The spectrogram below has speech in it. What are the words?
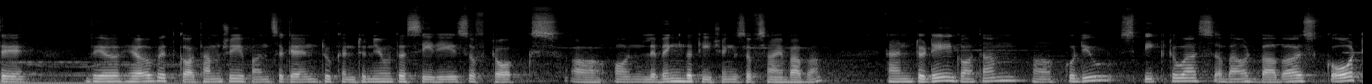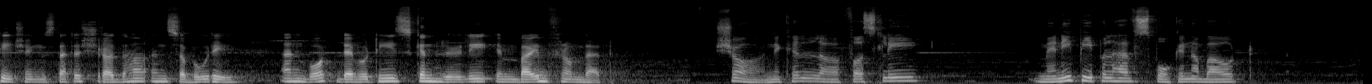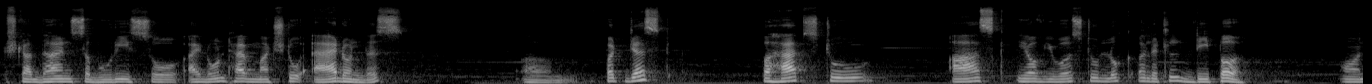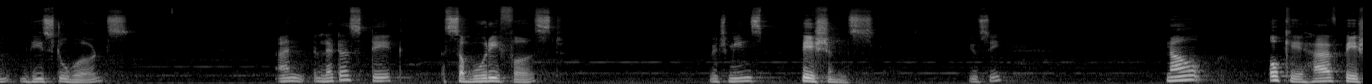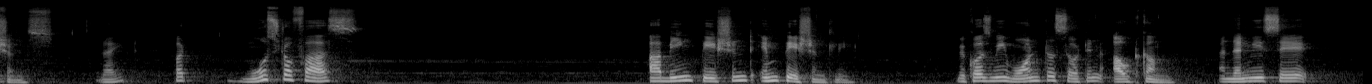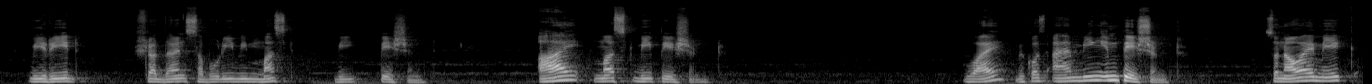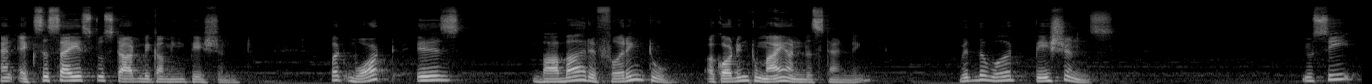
Namaste. We're here with Gautamji once again to continue the series of talks uh, on living the teachings of Sai Baba. And today, Gautam, uh, could you speak to us about Baba's core teachings, that is Shraddha and Saburi, and what devotees can really imbibe from that? Sure, Nikhil. Uh, firstly, many people have spoken about Shraddha and Saburi, so I don't have much to add on this. Um, but just perhaps to ask your viewers to look a little deeper on these two words. And let us take Saburi first, which means patience. You see? Now, okay, have patience, right? Most of us are being patient impatiently because we want a certain outcome. And then we say we read Shraddha and Saburi we must be patient. I must be patient. Why? Because I am being impatient. So now I make an exercise to start becoming patient. But what is Baba referring to, according to my understanding, with the word patience. You see,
